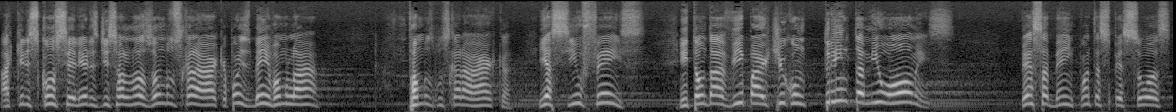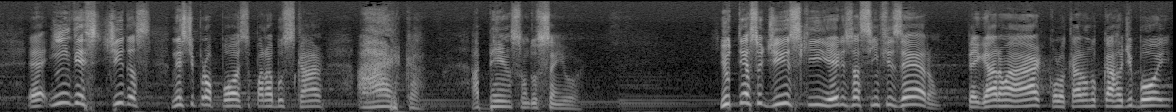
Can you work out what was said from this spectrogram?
aqueles conselheiros, disse: Olha, nós vamos buscar a arca. Pois bem, vamos lá, vamos buscar a arca. E assim o fez. Então Davi partiu com 30 mil homens. Pensa bem, quantas pessoas é, investidas neste propósito para buscar a arca, a bênção do Senhor. E o texto diz que eles assim fizeram: pegaram a arca, colocaram no carro de boi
